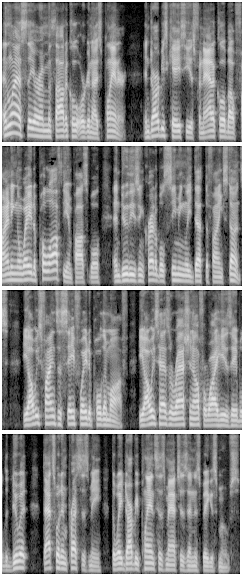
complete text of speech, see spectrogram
unless they are a methodical, organized planner. In Darby's case, he is fanatical about finding a way to pull off the impossible and do these incredible, seemingly death-defying stunts. He always finds a safe way to pull them off. He always has a rationale for why he is able to do it, that's what impresses me the way Darby plans his matches and his biggest moves.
